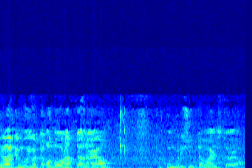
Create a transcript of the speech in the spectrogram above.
제가 지금 뭐 이것저것 넣어놨잖아요. 그 국물이 진짜 맛있어요.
